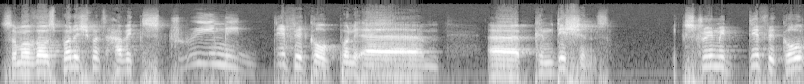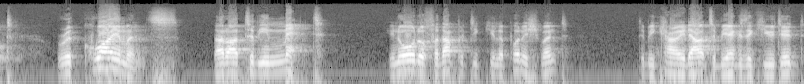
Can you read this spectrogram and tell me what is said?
Some of those punishments have extremely difficult puni- um, uh, conditions, extremely difficult requirements that are to be met in order for that particular punishment to be carried out, to be executed,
